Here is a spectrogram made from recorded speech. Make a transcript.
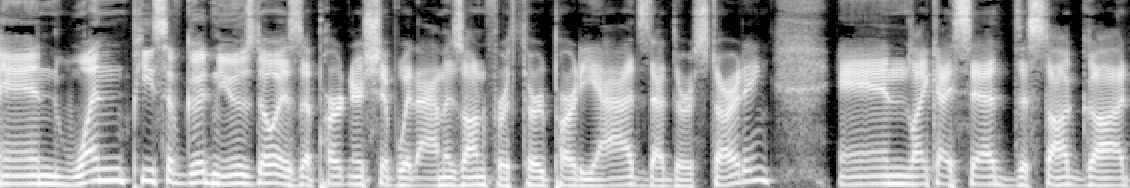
And one piece of good news, though, is a partnership with Amazon for third party ads that they're starting. And like I said, the stock got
